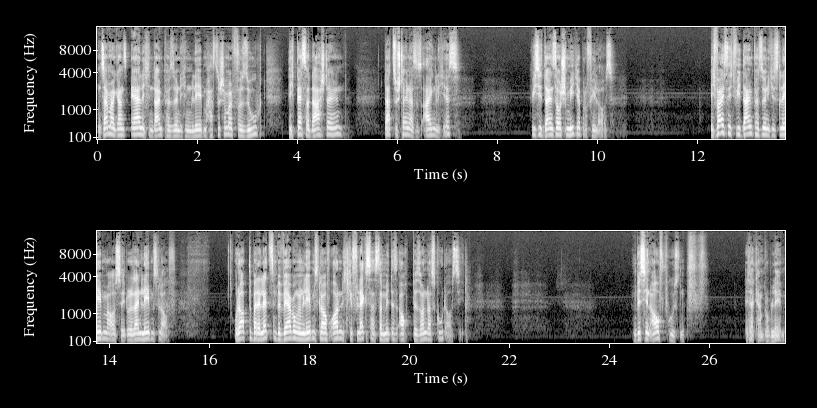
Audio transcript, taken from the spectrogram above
Und sei mal ganz ehrlich in deinem persönlichen Leben, hast du schon mal versucht, dich besser darstellen, darzustellen, als es eigentlich ist? Wie sieht dein Social Media Profil aus? Ich weiß nicht, wie dein persönliches Leben aussieht oder dein Lebenslauf. Oder ob du bei der letzten Bewerbung im Lebenslauf ordentlich geflext hast, damit es auch besonders gut aussieht. Ein bisschen aufpusten ist ja kein Problem.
